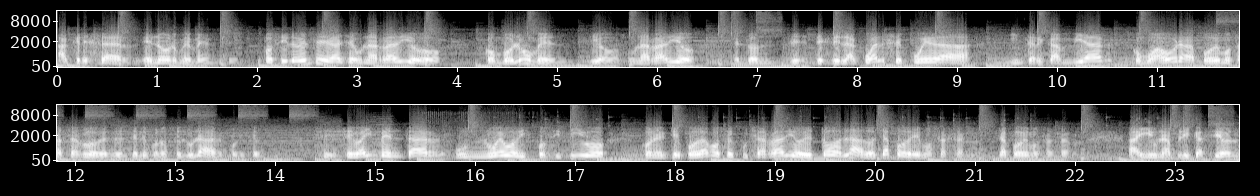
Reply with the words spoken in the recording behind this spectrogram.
a crecer enormemente. Posiblemente haya una radio con volumen, Dios, una radio en donde, desde la cual se pueda intercambiar, como ahora podemos hacerlo desde el teléfono celular, por ejemplo. Se, va a inventar un nuevo dispositivo con el que podamos escuchar radio de todos lados. Ya podemos hacerlo, ya podemos hacerlo. Hay una aplicación,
